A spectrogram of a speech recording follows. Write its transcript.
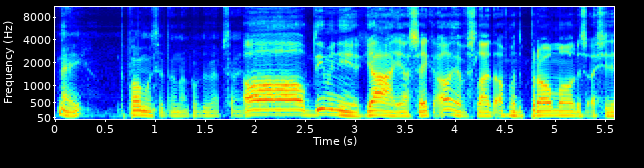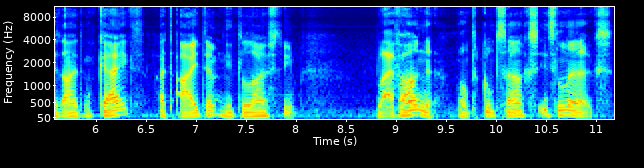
Nee, promo zit dan ook op de website. Oh, op die manier. Ja, ja, zeker. Oh ja, we sluiten af met de promo. Dus als je dit item kijkt, het item, niet de livestream, blijf hangen. Want er komt straks iets leuks.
